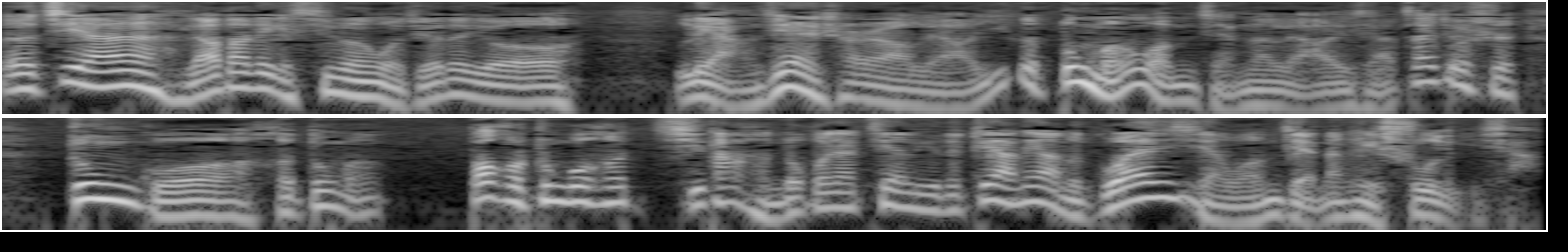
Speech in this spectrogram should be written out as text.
呃，既然聊到这个新闻，我觉得有两件事要聊，一个东盟我们简单聊一下，再就是中国和东盟，包括中国和其他很多国家建立的这样那样的关系，我们简单可以梳理一下。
